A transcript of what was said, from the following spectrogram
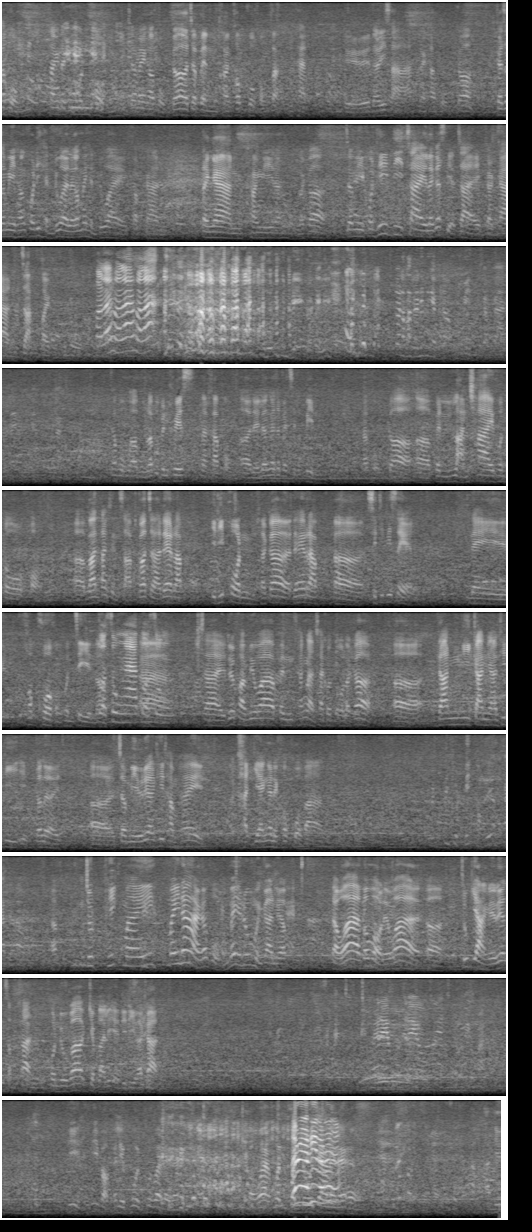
ครับผมทางตระกูลผมใช่ไหมครับผมก็จะเป็นทางครอบครัวของฝั่งพี่แพทย์หรือนาริสานะครับผมก็ก็จะมีทั้งคนที่เห็นด้วยแล้วก็ไม่เห็นด้วยกับการแต่งงานครั้งนี้นะครับผมแล้วก็จะมีคนที่ดีใจแล้วก็เสียใจกับการจากไปของคุณโอพอละพอละพอละโอ้โหคุณเบรกด้วยตัวละครตัวนี้เป็นไงบ้างบูวินกับการเล่นครับผมเอ่อผมรับบทเป็นคริสนะครับผมเอ่อในเรื่องก็จะเป็นศิลปิน ครับผมก็เอ่อเป็นหลานชายคนโตของเอ่อบ้านตั้งสินทรัพย์ ก็จะได้รับอิทธิพล แล้วก็ได้รับเอ่อสิทธิพิเศษในครอบครัวของคนจีนเนาะ ตัวซุงงาตัวซุง อ่าใช่ด้วยความที่ว่าเป็นทั้งหลานชายคนโตแล้วก็เอ่อดันมีการงานที่ดีอีกก็เลยเอ่อจะมีเรื่องที่ทำให้ขัดแย้งกันในครอบครัวบ้างเป็นจุดพลิกของเรื่องของกันเดี๋ยวเรา ครับจุดพลิกไหมไม่น่าครับผมไม่รู้เหมือนกันครับ แต่ว่าต้องบอกเลยว่าเอ่อทุกอย่างในเรื่องสำคัญ คนดูก็เก็บรายละเอียดดีๆแล้วกันเร็วเร็วพี่ที่พี่บอกให้เร็วพูดพูดว่าอะไรนะบอกว่าคนคแป๊นบนึงดูพี่จะแป๊บอะไรนึงนะเออ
